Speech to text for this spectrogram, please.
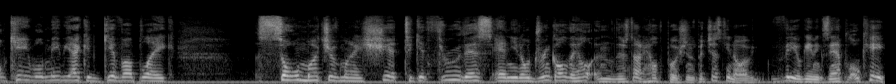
okay well maybe I could give up like so much of my shit to get through this and you know drink all the health and there's not health potions but just you know a video game example. Okay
